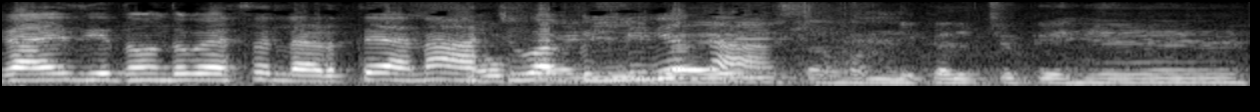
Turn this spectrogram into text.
गाइस ये दोनों लोग ऐसे लड़ते हैं ना तो चूहा बिल्ली नहीं था अब हम निकल चुके हैं।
